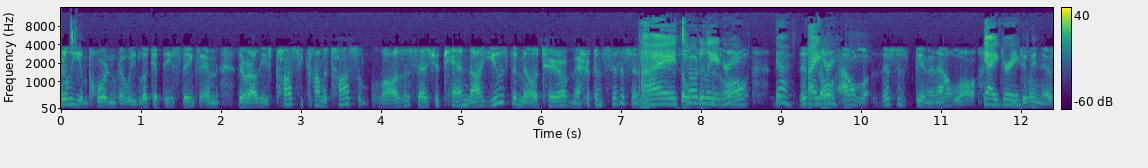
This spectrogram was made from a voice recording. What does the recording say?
really important that we look at these things, and there are these posse comitatus laws that says you cannot use the military or American citizens. I So totally agree. all- Yeah, this I is agree. all outlaw. This has been an outlaw. Yeah, I to be agree. doing this.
